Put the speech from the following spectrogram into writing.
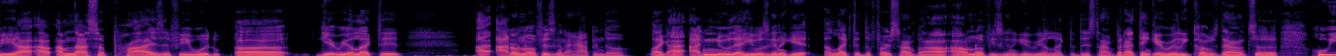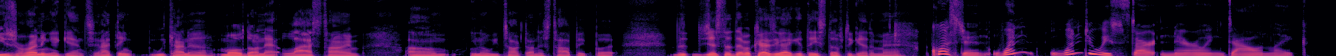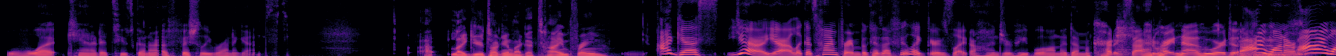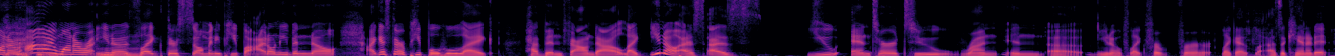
I'm not surprised if he would uh get reelected. I I don't know if it's gonna happen though. Like I, I knew that he was gonna get elected the first time, but I, I don't know if he's gonna get reelected this time. But I think it really comes down to who he's running against, and I think we kind of mulled on that last time. Um, you know, we talked on this topic, but the, just the Democrats gotta get their stuff together, man. Question: When when do we start narrowing down like what candidates he's gonna officially run against? I, like you're talking like a time frame. I guess, yeah, yeah, like a time frame because I feel like there's like a hundred people on the Democratic side right now who are just, I want to, I want to, I want to, you know, it's like there's so many people. I don't even know. I guess there are people who like have been found out, like you know, as as you enter to run in, uh, you know, like for for like a, as a candidate.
